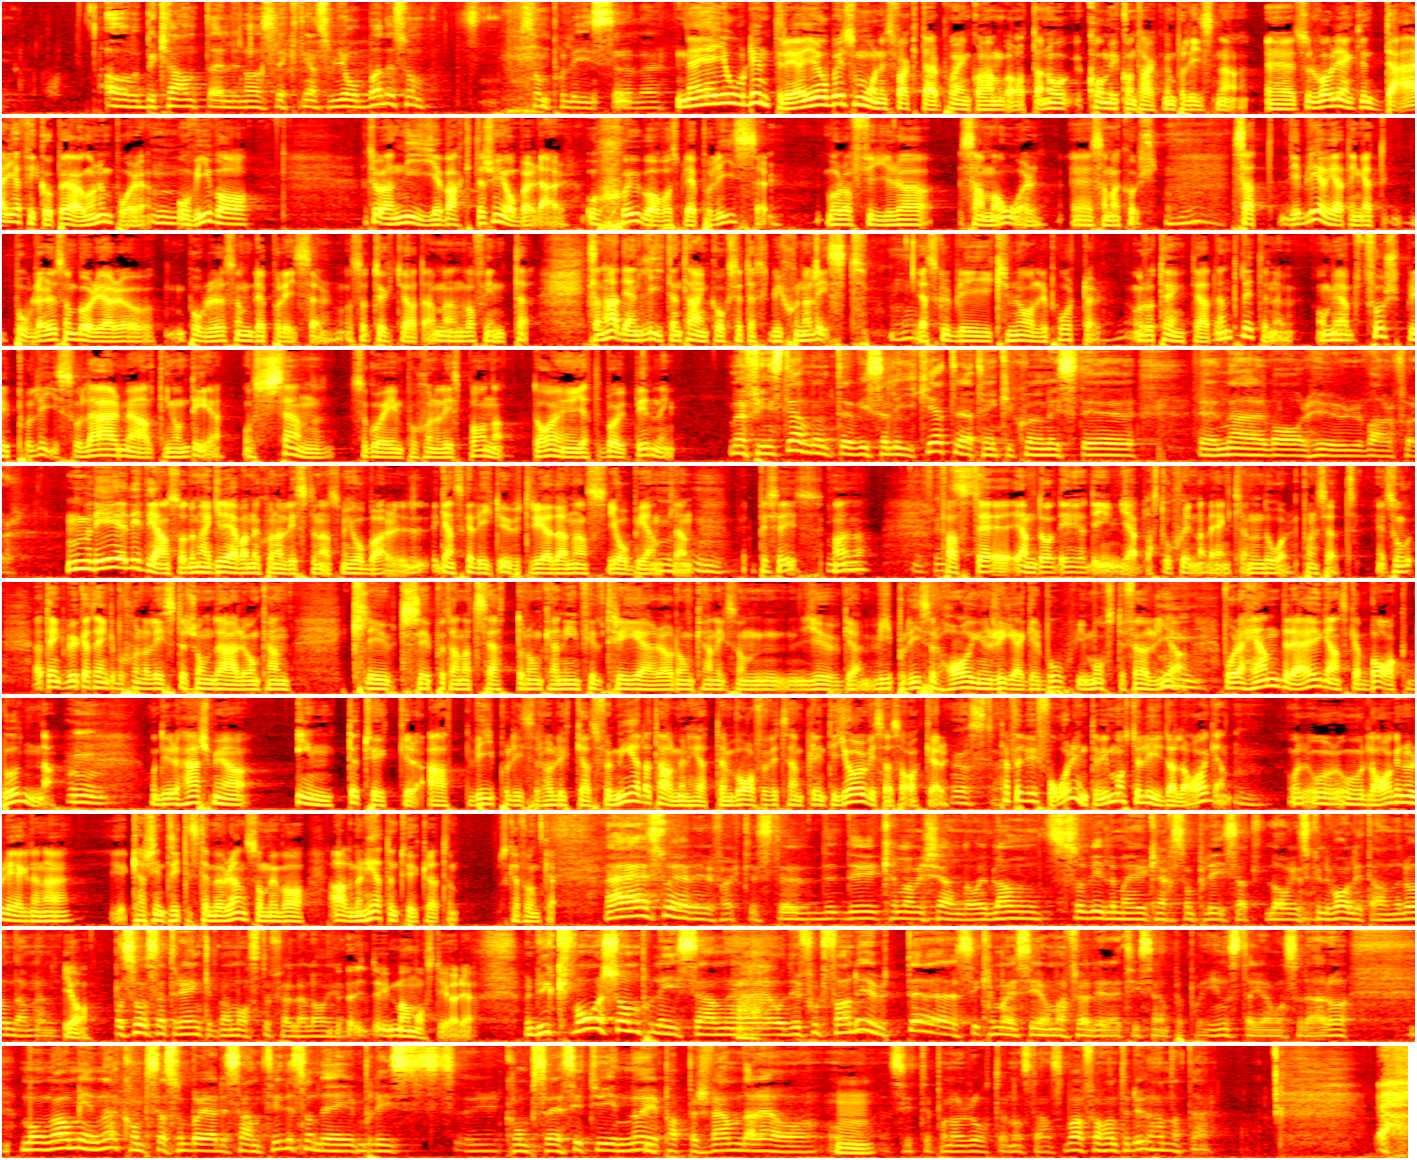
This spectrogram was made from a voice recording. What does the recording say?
av bekanta eller några släktingar som jobbade som, som poliser eller? Nej, jag gjorde inte det. Jag jobbade som ordningsvakt där på NK Hamngatan och kom i kontakt med poliserna. Eh, så det var väl egentligen där jag fick upp ögonen på det. Och vi var, jag tror det var nio vakter som jobbade där. Och sju av oss blev poliser. Varav fyra samma år, eh, samma kurs. Så att det blev helt enkelt polare som började och polare som blev poliser. Och så tyckte jag att, ja men varför inte? Sen hade jag en liten tanke också att jag skulle bli journalist. Jag skulle bli kriminalreporter. Och då tänkte jag, att, vänta lite nu. Om jag först blir polis och lär mig allting om det och sen så går jag in på journalistbanan. Då har jag en jättebra utbildning. Men finns det ändå inte vissa likheter? Jag tänker journalist, är, eh, när, var, hur, varför? Mm, Men det är lite grann så, de här grävande journalisterna som jobbar ganska likt utredarnas jobb egentligen. Mm, mm. Precis. Ja, ja. Fast ändå, det är, det är en jävla stor skillnad egentligen ändå på något sätt. Jag tänker, brukar tänka på journalister som det här, de kan klä ut sig på ett annat sätt och de kan infiltrera och de kan liksom ljuga. Vi poliser har ju en regelbok vi måste följa. Mm. Våra händer är ju ganska bakbundna. Mm. Och det är det här som jag inte tycker att vi poliser har lyckats förmedla till allmänheten varför vi till exempel inte gör vissa saker. Därför att vi får inte, vi måste lyda lagen. Mm. Och, och, och lagen och reglerna kanske inte riktigt stämmer överens om med vad allmänheten tycker att de ska funka. Nej, så är det ju faktiskt. Det, det, kan man väl känna. Och ibland så ville man ju kanske som polis att lagen skulle vara lite annorlunda. Men Ja, på så sätt är det enkelt. Man måste följa lagen. man måste göra det. Men du är kvar som polisen eh, och du är fortfarande ute. Så kan man ju se om man följer dig till exempel på Instagram och sådär. Många av mina kompisar som började samtidigt som dig, poliskompisar, sitter ju inne och är pappersvändare och, och Mm. sitter på någon rotel någonstans. Varför har inte du hamnat där?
